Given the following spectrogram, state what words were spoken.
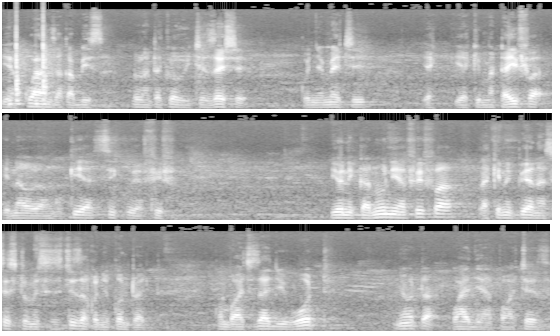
ya kwanza kabisa ndio unatakiwa uichezeshe kwenye mechi ya, ya kimataifa inayoangukia siku ya FIFA. Hiyo ni kanuni ya FIFA, lakini pia na sisi tumesisitiza kwenye contract kwamba wachezaji wote nyota waje hapa wacheze.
